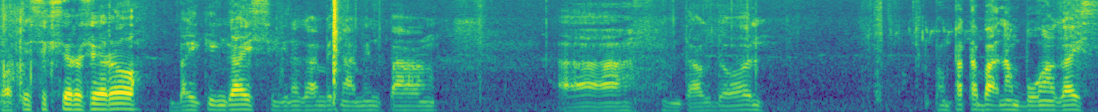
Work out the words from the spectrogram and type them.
4600. Viking guys, yung ginagamit namin pang, ah, ang tawag doon, pampataba ng bunga guys.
